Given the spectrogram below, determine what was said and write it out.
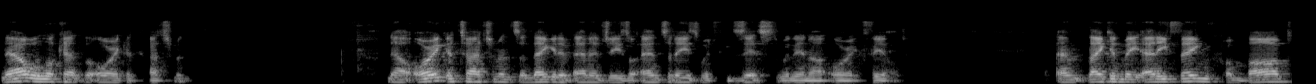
Now we'll look at the auric attachments. Now, auric attachments are negative energies or entities which exist within our auric field. And they can be anything from barbs,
